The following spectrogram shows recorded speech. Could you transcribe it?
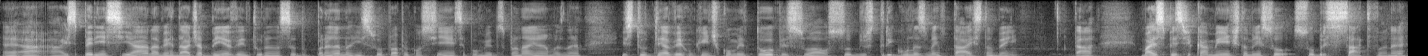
é, a, a, experienciar, na verdade, a bem-aventurança do prana em sua própria consciência por meio dos pranayamas, né? Isso tudo tem a ver com o que a gente comentou, pessoal, sobre os trigunas mentais também, tá? Mais especificamente também so, sobre sattva, né?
